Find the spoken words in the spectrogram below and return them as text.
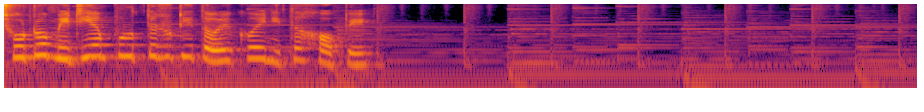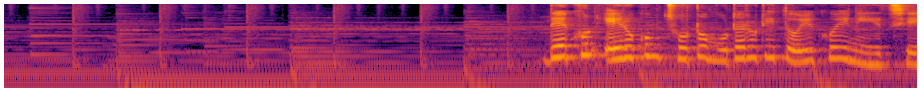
ছোট মিডিয়াম পুরুত্বের রুটি তৈরি করে নিতে হবে। দেখুন, এরকম ছোট মোটা রুটি তৈরি করে নিয়েছে।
